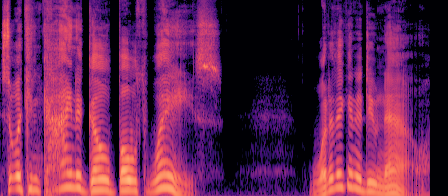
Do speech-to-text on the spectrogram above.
So it can kind of go both ways. What are they going to do now?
